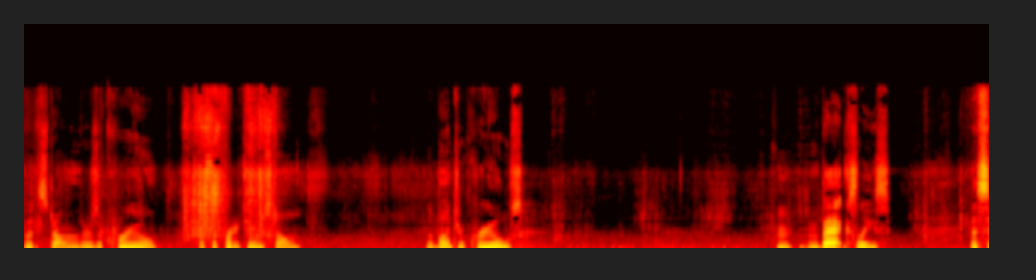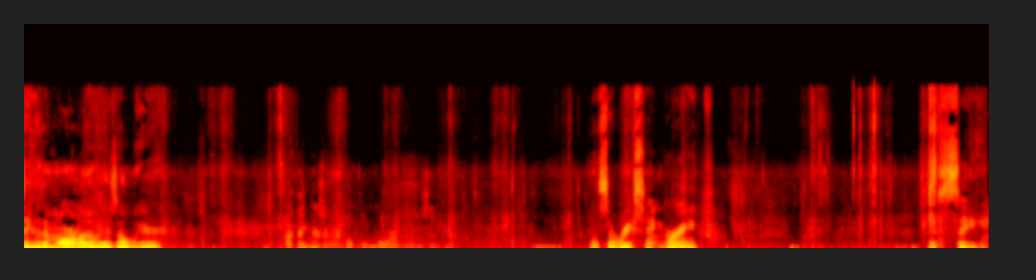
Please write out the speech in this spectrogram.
Footstone. There's a Creel. That's a pretty tombstone. There's a bunch of Creels. Hmm, and Baxleys. Let's see who the Marlowe is over here. I think there's a couple Marlows in here. That's a recent grave. Let's see.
